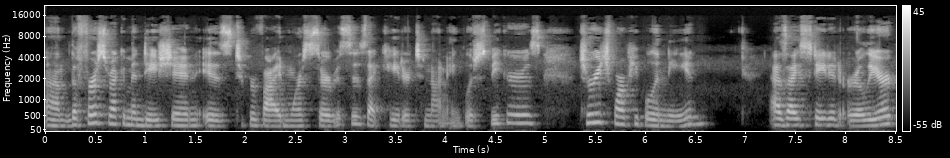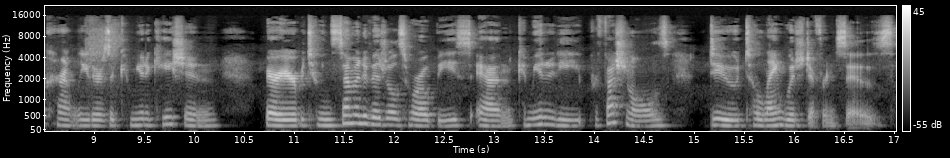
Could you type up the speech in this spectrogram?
Um, the first recommendation is to provide more services that cater to non-English speakers to reach more people in need. As I stated earlier, currently there's a communication barrier between some individuals who are obese and community professionals due to language differences.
